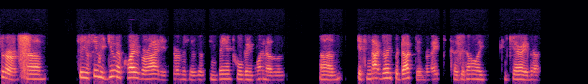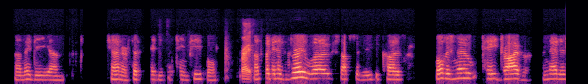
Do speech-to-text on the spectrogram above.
Sure. Um, so you'll see we do have quite a variety of services, and van pool being one of them. Um, it's not very productive, right? Because it only can carry about uh, maybe um, 10 or 15, maybe 15 people. Right. Uh, but it has very low subsidy because, well, there's no paid driver, and that is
